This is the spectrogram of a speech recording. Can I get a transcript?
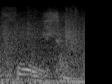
falso.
